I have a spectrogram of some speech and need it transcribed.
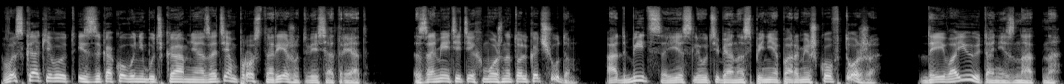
выскакивают из-за какого-нибудь камня, а затем просто режут весь отряд. Заметить их можно только чудом. Отбиться, если у тебя на спине пара мешков, тоже. Да и воюют они знатно.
